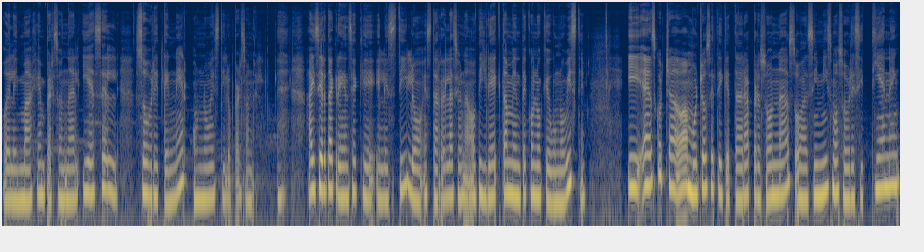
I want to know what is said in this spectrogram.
o de la imagen personal y es el sobre tener o no estilo personal. hay cierta creencia que el estilo está relacionado directamente con lo que uno viste. Y he escuchado a muchos etiquetar a personas o a sí mismos sobre si tienen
